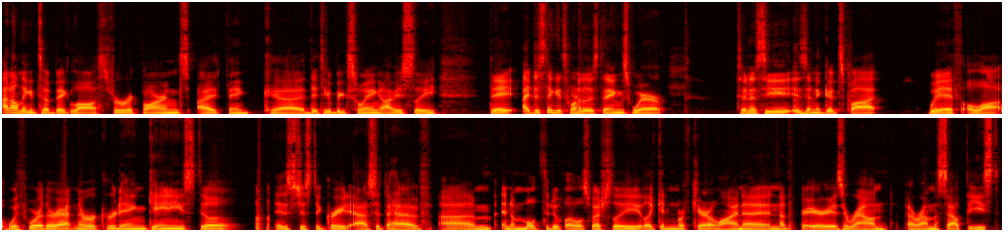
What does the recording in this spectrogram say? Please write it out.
I don't think it's a big loss for Rick Barnes. I think uh, they took a big swing. Obviously, they. I just think it's one of those things where Tennessee is in a good spot with a lot with where they're at in their recruiting. Gainey still is just a great asset to have um, in a multitude of levels, especially like in North Carolina and other areas around around the southeast.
